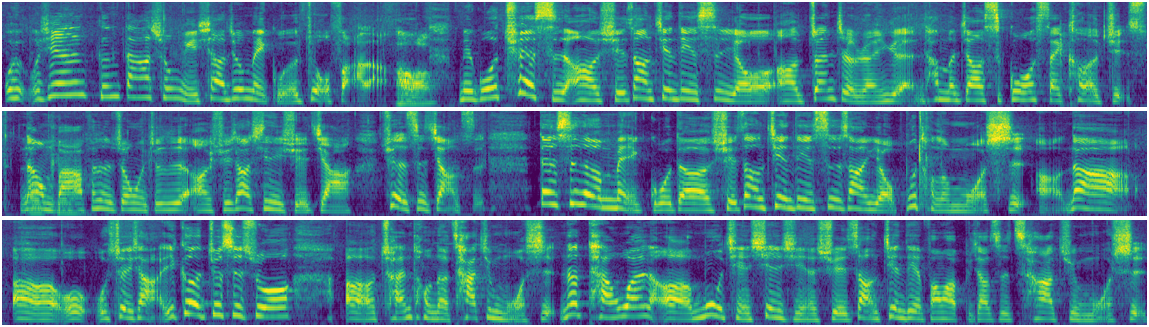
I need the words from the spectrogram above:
我我先跟大家说明一下，就美国的做法了。哦，美国确实啊，学障鉴定是由啊专责人员，他们叫 school psychologist。那我们把它分成中文就是啊学校心理学家，确实是这样子。但是呢，美国的学障鉴定事实上有不同的模式啊。那呃，我我说一下，一个就是说呃传统的差距模式。那台湾呃目前现行的学障鉴定方法比较是差距模式。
